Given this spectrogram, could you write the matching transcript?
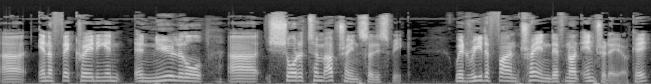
uh, in effect creating a, a new little uh, shorter term uptrend, so to speak. We'd redefine trend if not intraday, okay?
